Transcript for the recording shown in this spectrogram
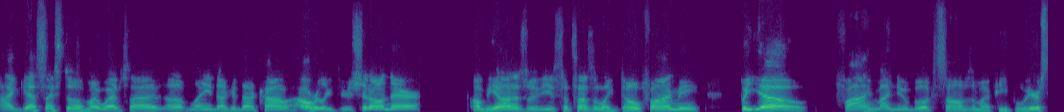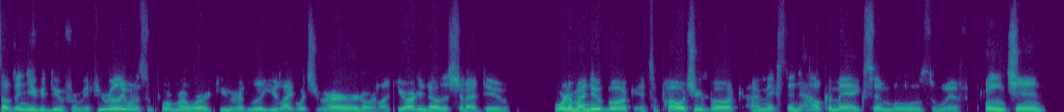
I guess I still have my website up, lennyduncan.com. I don't really do shit on there. I'll be honest with you. Sometimes I'm like, don't find me. But yo, find my new book, Psalms of My People. Here's something you could do for me. If you really want to support my work, you heard, you like what you heard, or like you already know the shit I do, order my new book. It's a poetry book. I mixed in alchemic symbols with ancient,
